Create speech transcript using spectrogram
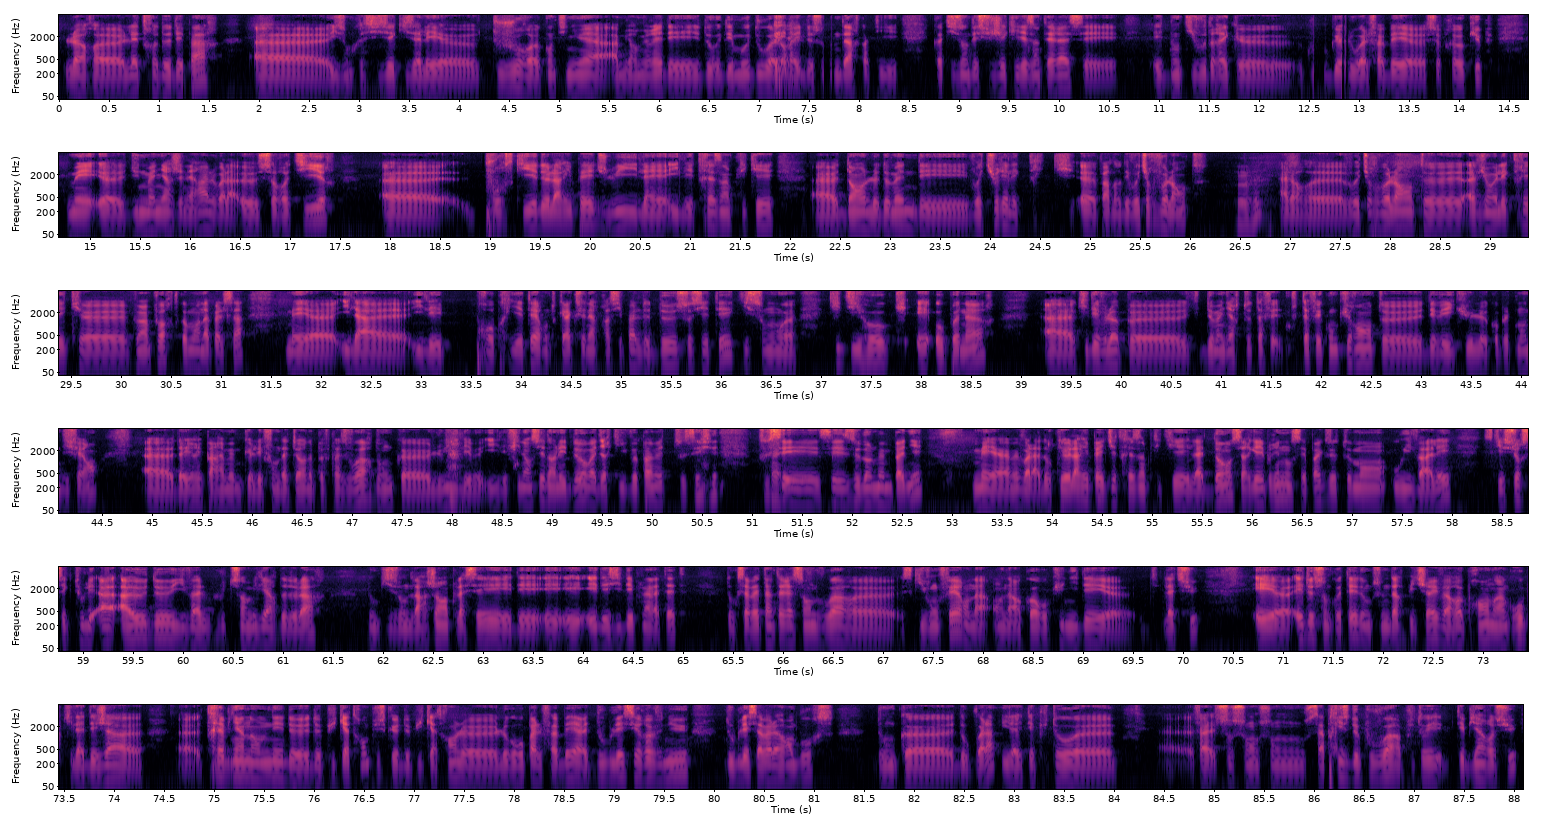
leur lettre de départ. Euh, ils ont précisé qu'ils allaient euh, toujours euh, continuer à, à murmurer des, des, mots doux à l'oreille de Sundar quand ils, quand ils ont des sujets qui les intéressent et, et dont ils voudraient que Google ou Alphabet euh, se préoccupent. Mais d'une manière générale, voilà, eux se retirent. pour ce qui est de Larry Page, lui, il est, il est très impliqué dans le domaine des voitures électriques, pardon, des voitures volantes. Mhm. Alors, euh, voiture volante, euh, avion électrique, euh, peu importe comment on appelle ça, mais il, a, il est propriétaire, en tout cas actionnaire principal de deux sociétés qui sont Kitty Hawk et Opener. Euh, qui développe euh, de manière tout à fait, tout à fait concurrente euh, des véhicules complètement différents. D'ailleurs, il paraît même que les fondateurs ne peuvent pas se voir, donc lui, il est, il est, financé dans les deux. On va dire qu'il veut pas mettre tous ses, tous ses, ses, œufs dans le même panier. Mais, mais voilà, donc Larry Page est très impliqué là-dedans. Sergey Brin, on ne sait pas exactement où il va aller. Ce qui est sûr, c'est que tous les, à, eux deux, ils valent plus de 100 milliards de dollars. Donc, ils ont de l'argent à placer et des, et, et des idées plein la tête. Donc ça va être intéressant de voir euh, ce qu'ils vont faire. On a, on a encore aucune idée euh, là-dessus. Et, euh, et, de son côté, donc Sundar Pichai va reprendre un groupe qu'il a déjà très bien emmené de, depuis quatre ans, puisque depuis quatre ans, le, le, groupe Alphabet a doublé ses revenus, doublé sa valeur en bourse. Donc, donc voilà, il a été plutôt, enfin, son, son, sa prise de pouvoir a plutôt été bien reçue.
